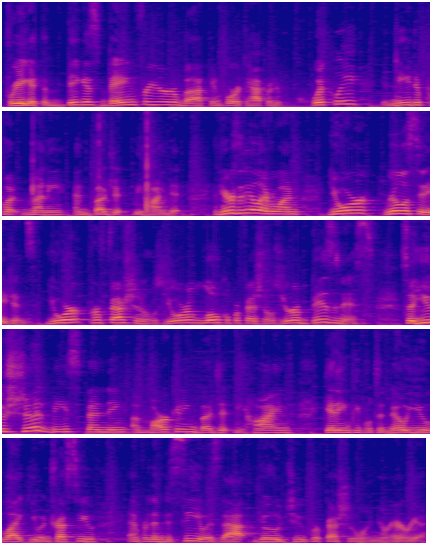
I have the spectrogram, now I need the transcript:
for you to get the biggest bang for your buck, and for it to happen quickly, you need to put money and budget behind it. And here's the deal, everyone your real estate agents, your professionals, your local professionals, you're a business. So you should be spending a marketing budget behind getting people to know you, like you, and trust you, and for them to see you as that go to professional in your area.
